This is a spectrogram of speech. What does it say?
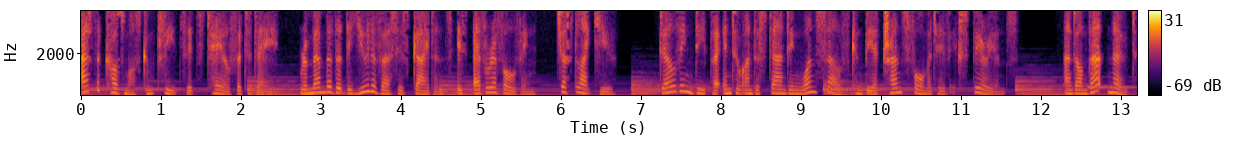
As the cosmos completes its tale for today, remember that the universe's guidance is ever evolving, just like you. Delving deeper into understanding oneself can be a transformative experience. And on that note,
